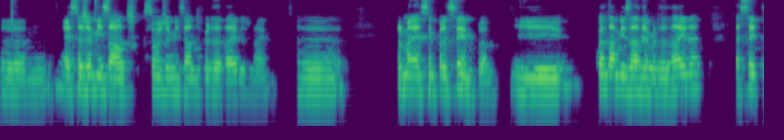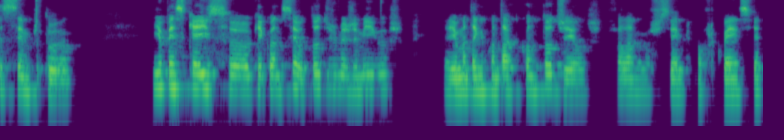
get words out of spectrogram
uh, essas amizades, que são as amizades verdadeiras, não é? Uh, permanecem para sempre. E quando a amizade é verdadeira, aceita-se sempre tudo. E eu penso que é isso que aconteceu. Todos os meus amigos, eu mantenho contato com todos eles, falamos sempre com frequência.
